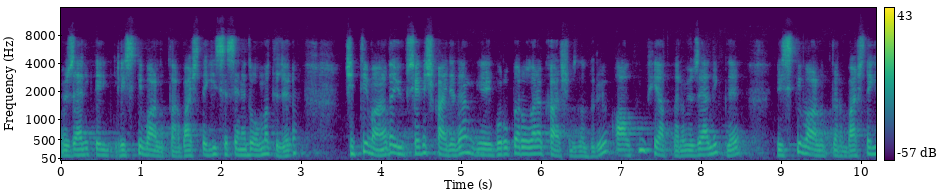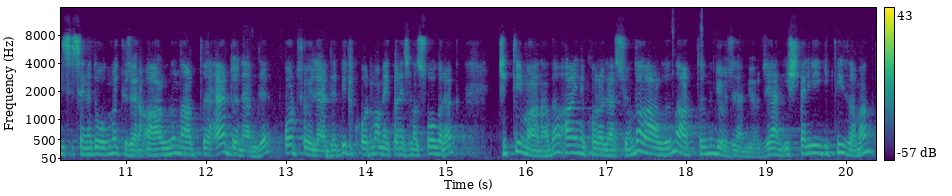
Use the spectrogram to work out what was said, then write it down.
özellikle riskli varlıklar, başta hisse senedi olmak üzere ciddi manada yükseliş kaydeden e, gruplar olarak karşımızda duruyor. Altın fiyatları özellikle riskli varlıkların başta hisse senedi olmak üzere ağırlığının arttığı her dönemde portföylerde bir koruma mekanizması olarak ciddi manada aynı korelasyonda ağırlığının arttığını gözlemliyoruz. Yani işler iyi gittiği zaman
